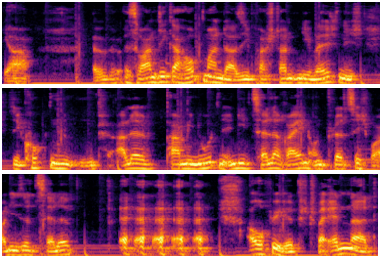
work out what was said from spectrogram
Ja, äh, es war ein dicker Hauptmann da, sie verstanden die Welt nicht. Sie guckten alle paar Minuten in die Zelle rein und plötzlich war diese Zelle aufgehübscht, verändert.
